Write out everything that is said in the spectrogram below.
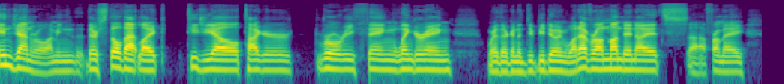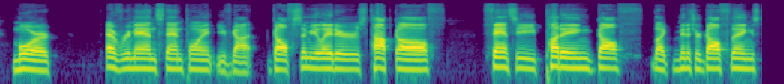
in general. I mean, there's still that like TGL, Tiger, Rory thing lingering where they're going to do, be doing whatever on Monday nights uh, from a more everyman standpoint. You've got golf simulators, Top Golf, fancy putting, golf, like miniature golf things.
